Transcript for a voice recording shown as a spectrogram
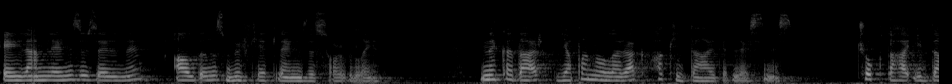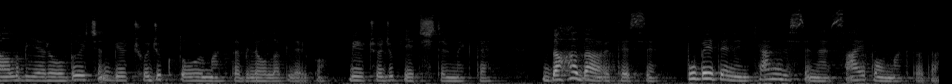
eylemleriniz üzerine aldığınız mülkiyetlerinizi sorgulayın. Ne kadar yapan olarak hak iddia edebilirsiniz? Çok daha iddialı bir yer olduğu için bir çocuk doğurmakta bile olabilir bu. Bir çocuk yetiştirmekte daha da ötesi bu bedenin kendisine sahip olmakta da.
